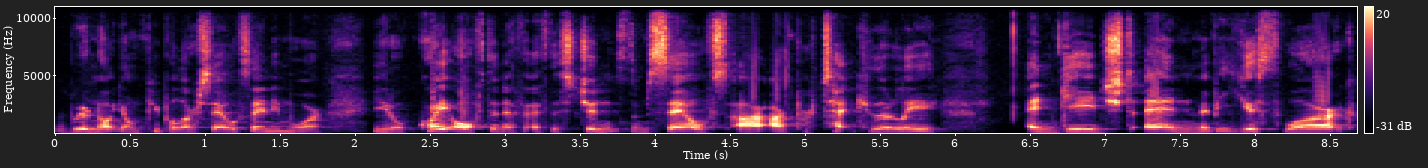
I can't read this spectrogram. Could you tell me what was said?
we're not young people ourselves anymore. You know, quite often if, if the students themselves are, are particularly engaged in maybe youth work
